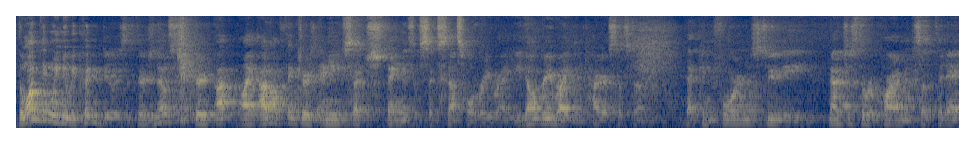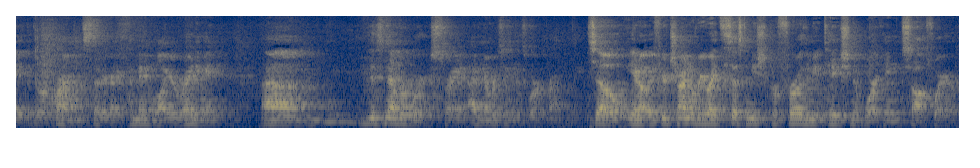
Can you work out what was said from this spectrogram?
The one thing we knew we couldn't do is that there's no, there, I, I don't think there's any such thing as a successful rewrite. You don't rewrite an entire system that conforms to the, not just the requirements of today, but the requirements that are going to come in while you're writing it. Um, this never works, right? I've never seen this work properly. So, you know, if you're trying to rewrite the system, you should prefer the mutation of working software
